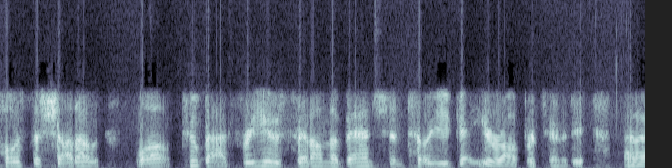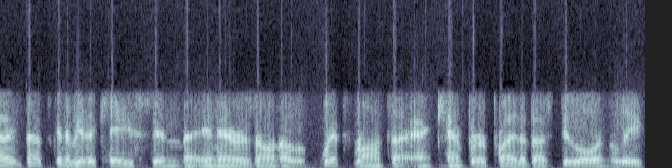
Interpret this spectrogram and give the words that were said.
post a shutout. Well, too bad for you. Sit on the bench until you get your opportunity. And I think that's going to be the case in in Arizona with Raanta and Kuemper, probably the best duo in the league.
